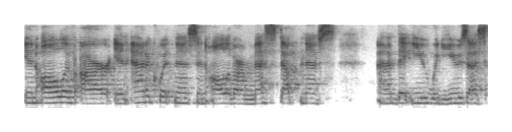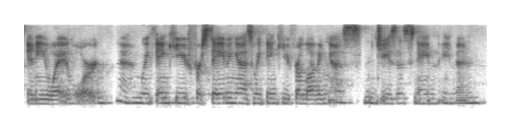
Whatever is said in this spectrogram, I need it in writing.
in all of our inadequateness and all of our messed upness, um, that you would use us anyway, Lord. And we thank you for saving us. We thank you for loving us. In Jesus' name, amen.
